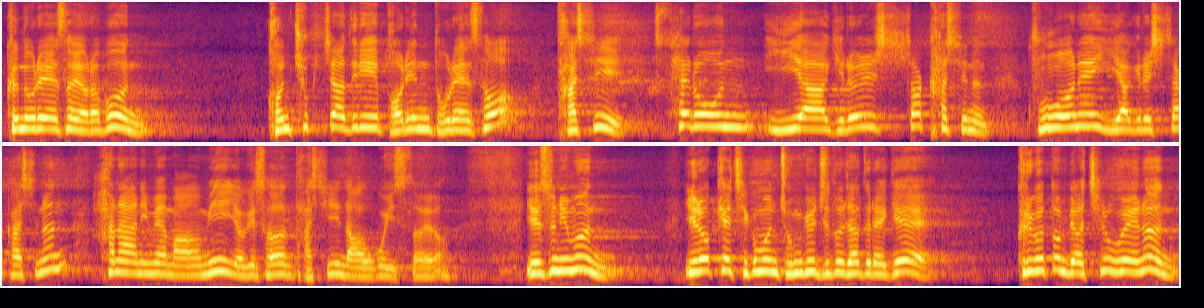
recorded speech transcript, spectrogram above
그 노래에서 여러분 건축자들이 버린 돌에서 다시 새로운 이야기를 시작하시는 구원의 이야기를 시작하시는 하나님의 마음이 여기서 다시 나오고 있어요. 예수님은 이렇게 지금은 종교 지도자들에게 그리고 또 며칠 후에는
